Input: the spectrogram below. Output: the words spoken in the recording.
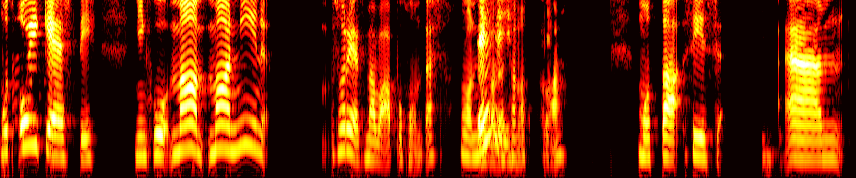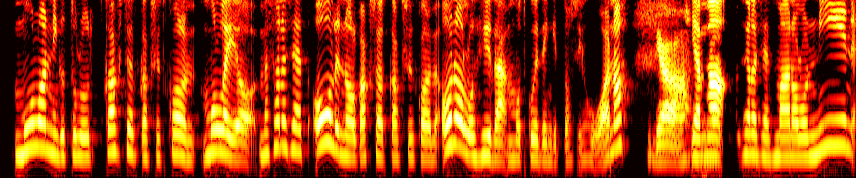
Mutta oikeesti, niin kuin, mä, mä oon niin, sori että mä vaan puhun tässä, mulla on niin Ei. paljon sanottavaa. Mutta siis, äm, mulla on niinku tullut 2023, mulla ei ole, mä sanoisin, että all in all 2023 on ollut hyvä, mutta kuitenkin tosi huono. Joo. Ja mä sanoisin, että mä oon ollut niin,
